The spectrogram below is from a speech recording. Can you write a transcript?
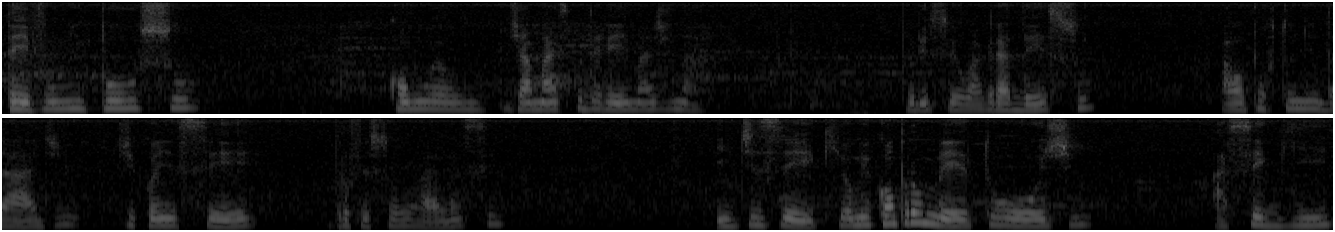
teve um impulso como eu jamais poderia imaginar. Por isso eu agradeço a oportunidade de conhecer o professor Wallace e dizer que eu me comprometo hoje a seguir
